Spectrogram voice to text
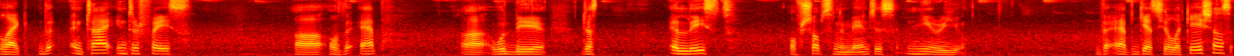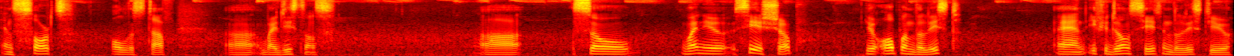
Like the entire interface uh, of the app uh, would be just a list of shops and amenities near you. The app gets your locations and sorts all the stuff uh, by distance. Uh, so when you see a shop, you open the list and if you don't see it in the list, you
